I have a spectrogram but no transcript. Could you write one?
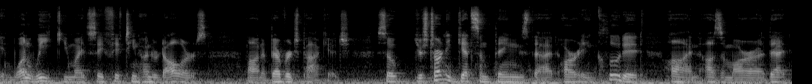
in one week, you might save $1,500 on a beverage package. So you're starting to get some things that are included on Azamara that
